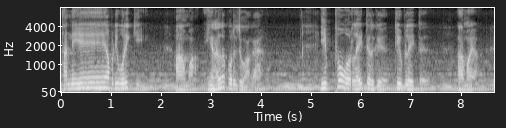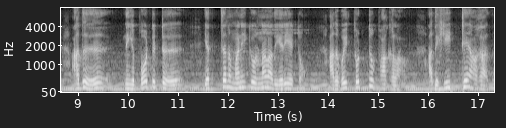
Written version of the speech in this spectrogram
தன்னையே அப்படி உருக்கி. ஆமாம் இங்கே நல்லா புரிஞ்சுவாங்க இப்போ ஒரு லைட் இருக்குது டியூப் லைட்டு. ஆமாம் அது நீங்கள் போட்டுட்டு எத்தனை மணிக்கு ஒரு நாள் அது எரியட்டும்? அதை போய் தொட்டு பார்க்கலாம். அது ஹீட்டே ஆகாது.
